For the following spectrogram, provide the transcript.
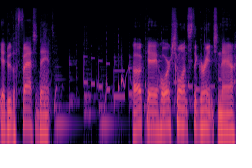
Yeah, do the fast dance. Okay, horse wants the Grinch now.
